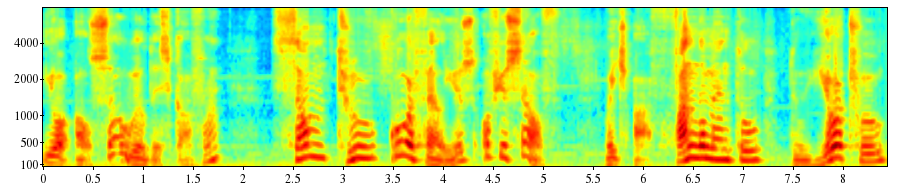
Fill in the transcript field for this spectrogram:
you also will discover some true core values of yourself, which are fundamental to your true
